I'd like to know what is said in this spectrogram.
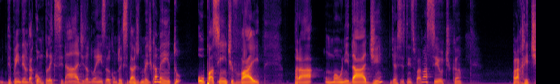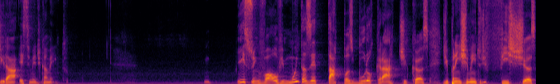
dependendo da complexidade da doença, da complexidade do medicamento, o paciente vai para uma unidade de assistência farmacêutica para retirar esse medicamento. Isso envolve muitas etapas burocráticas de preenchimento de fichas,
